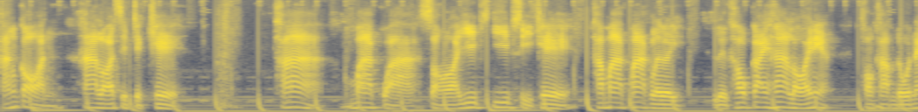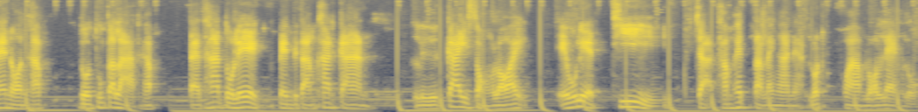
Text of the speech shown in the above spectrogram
ครั้งก่อน 517K ถ้ามากกว่า 224K ถ้ามากมากเลย หรือเข้าใกล้ 500 เนี่ย ทองคำโดนแน่นอนครับ โดนทุกตลาดครับ แต่ถ้าตัวเลขเป็นไปตามคาดการ หรือใกล้ 200 เอเวอเรสที่จะทำให้ตลาดแรงงานเนี่ยลดความร้อนแรงลง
